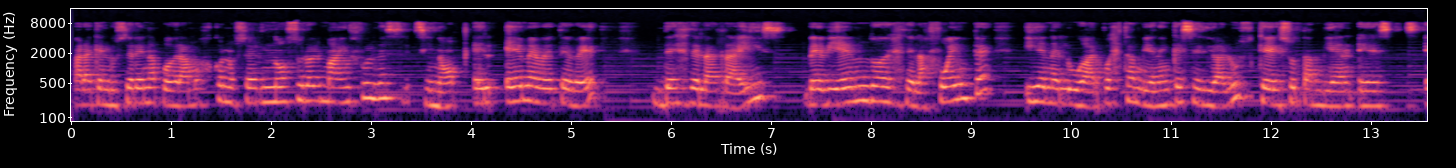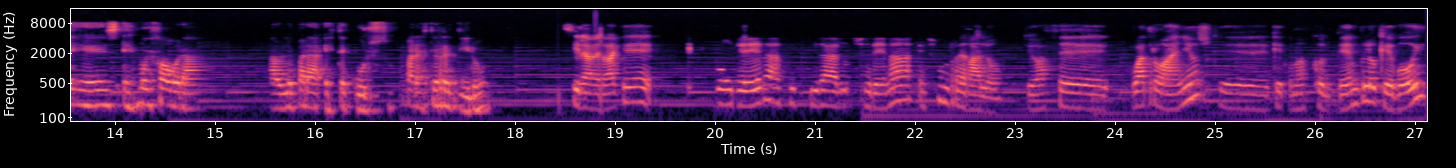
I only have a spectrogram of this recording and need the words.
para que en Luz Serena podamos conocer no solo el mindfulness, sino el MBTV desde la raíz, bebiendo desde la fuente y en el lugar pues también en que se dio a luz, que eso también es, es, es muy favorable para este curso, para este retiro. Sí, la verdad que poder asistir a Luz Serena es un regalo. Yo hace cuatro años que, que conozco el templo, que voy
